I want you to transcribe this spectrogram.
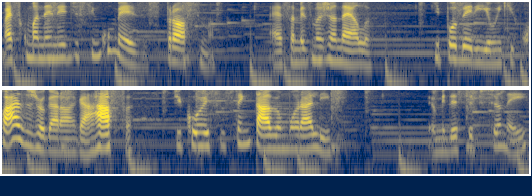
Mas com uma nenê de 5 meses, próxima a essa mesma janela, que poderiam e que quase jogaram a garrafa, ficou insustentável morar ali. Eu me decepcionei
